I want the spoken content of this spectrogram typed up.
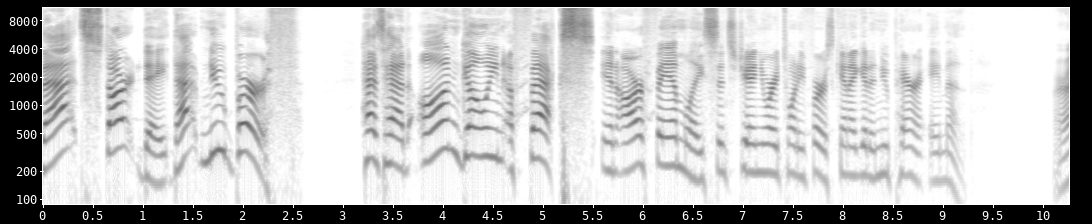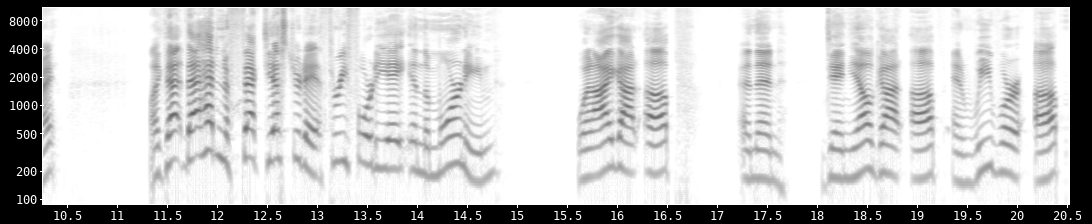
that start date, that new birth, has had ongoing effects in our family since January 21st. Can I get a new parent? Amen. All right? Like that that had an effect yesterday at 3:48 in the morning when I got up and then Danielle got up and we were up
